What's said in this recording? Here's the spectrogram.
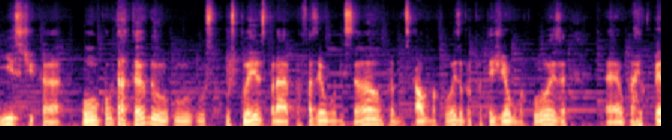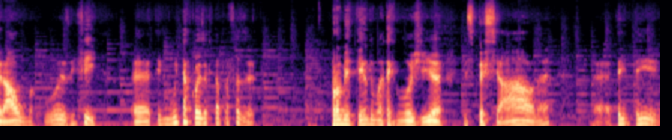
mística, ou contratando o, os, os, players para fazer alguma missão, para buscar alguma coisa, ou para proteger alguma coisa, é, ou para recuperar alguma coisa, enfim. É, tem muita coisa que dá para fazer prometendo uma tecnologia especial, né? É, tem, tem,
